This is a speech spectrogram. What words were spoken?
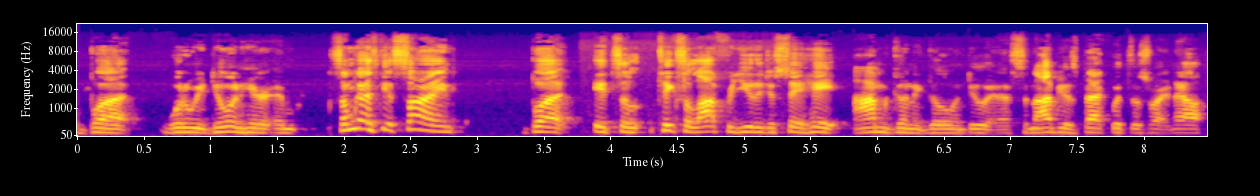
but what are we doing here?" And some guys get signed, but it's a, it takes a lot for you to just say, "Hey, I'm gonna go and do it." And Sanabia is back with us right now.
